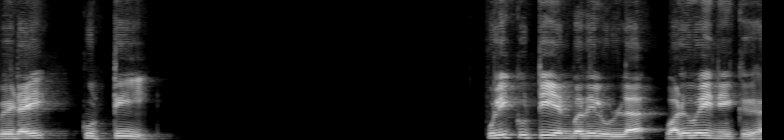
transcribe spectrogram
விடை குட்டி. புலிக்குட்டி என்பதில் உள்ள வலுவை நீக்குக.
